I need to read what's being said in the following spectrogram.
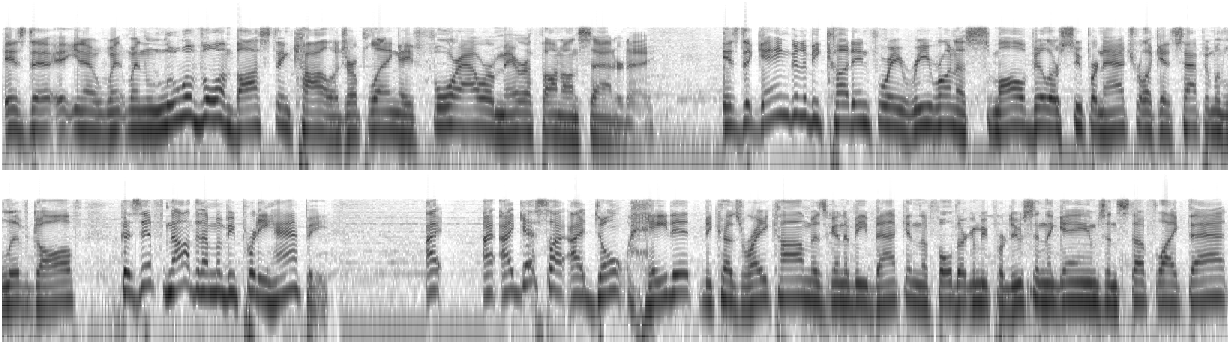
is that you know when when Louisville and Boston College are playing a four-hour marathon on Saturday, Is the game going to be cut in for a rerun of Smallville or Supernatural like it's happened with Live Golf? Because if not, then I'm going to be pretty happy. I I, I guess I, I don't hate it because Raycom is going to be back in the fold. They're going to be producing the games and stuff like that.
